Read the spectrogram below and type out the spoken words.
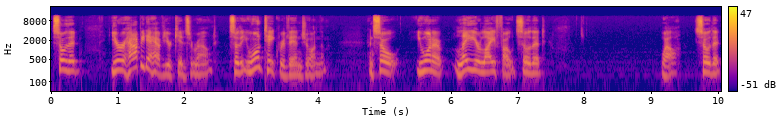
so that you're happy to have your kids around, so that you won't take revenge on them, and so you want to lay your life out so that well, so that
